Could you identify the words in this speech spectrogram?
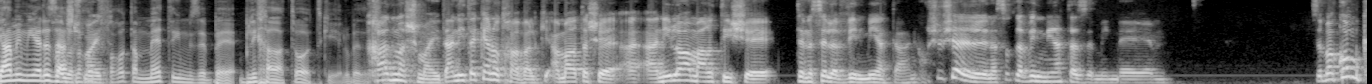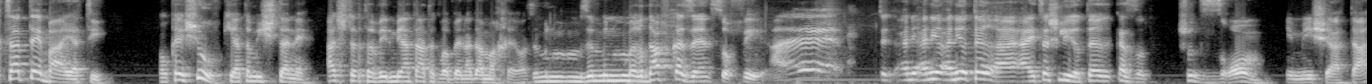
גם אם יהיה לזה השלכות. לפחות אתה מת עם זה ב- בלי חרטות, כאילו. חד שלב. משמעית, אני אתקן אותך, אבל כי אמרת ש... אני לא אמרתי שתנסה להבין מי אתה, אני חושב שלנסות להבין מי אתה זה מין... אה, זה מקום קצת אה, בעייתי. אוקיי, שוב, כי אתה משתנה. עד שאתה תבין מי אתה, אתה כבר בן אדם אחר. זה מין, זה מין מרדף כזה אינסופי. אני, אני, אני יותר, העצה שלי יותר כזאת, פשוט זרום עם מי שאתה,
